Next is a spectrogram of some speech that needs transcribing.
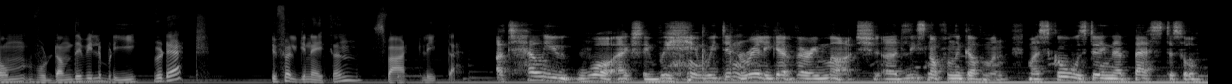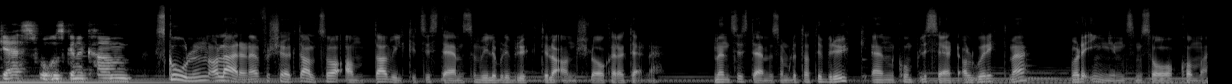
om hvordan de ville bli vurdert? Ifølge Nathan svært lite. I tell you what, actually, we, we didn't really get very much, uh, at least not from the government. My school was doing their best to sort of guess what was going to come. Skolen og lærerne forsøkte altså å anta hvilket system som ville bli brukt til å anslå karakterene. Men systemet som ble tatt i bruk, en komplisert algoritme, var det ingen som så komme.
